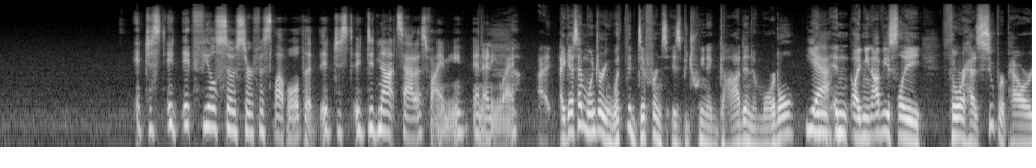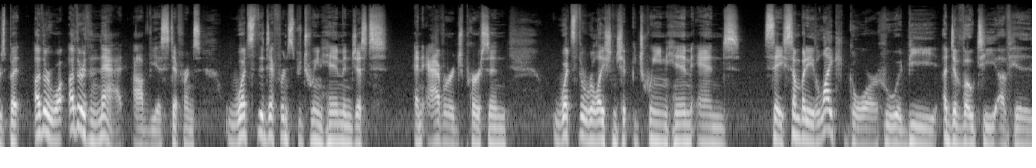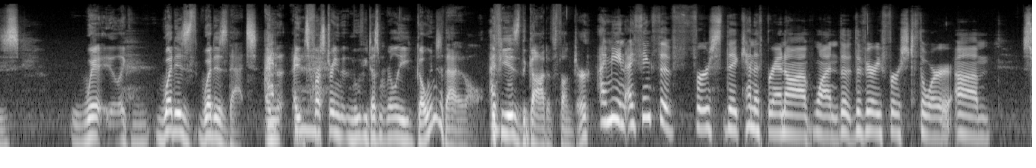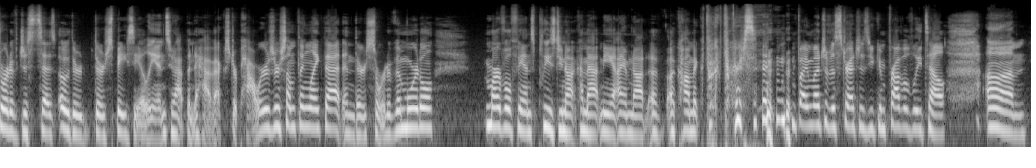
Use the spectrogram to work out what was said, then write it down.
it just it, it feels so surface level that it just it did not satisfy me in any way. I, I guess I'm wondering what the difference is between a god and a mortal. Yeah. and, and I mean, obviously Thor has superpowers, but other other than that obvious difference, what's the difference between him and just an average person? What's the relationship between him and say somebody like Gorr, who would be a devotee of his? Where, like, what is what is that? And it's frustrating that the movie doesn't really go into that at all. If he is the god of thunder, I mean, I think the first, the Kenneth Branagh one, the the very first Thor, um, sort of just says, "Oh, they're they're space aliens who happen to have extra powers or something like that, and they're sort of immortal." Marvel fans, please do not come at me. I am not a, a comic book person by much of a stretch, as you can probably tell. Um,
